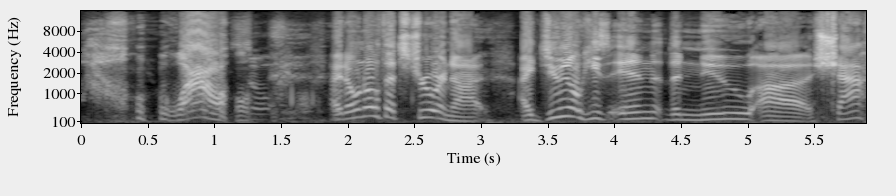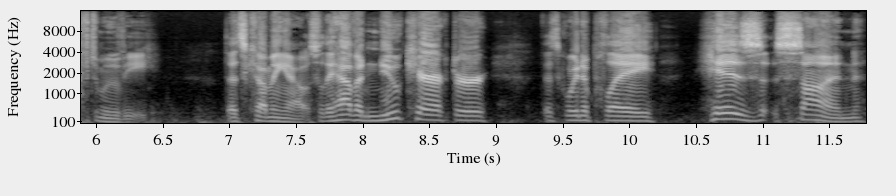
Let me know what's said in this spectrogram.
wow. I don't know if that's true or not. I do know he's in the new uh, Shaft movie that's coming out. So they have a new character that's going to play his son,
